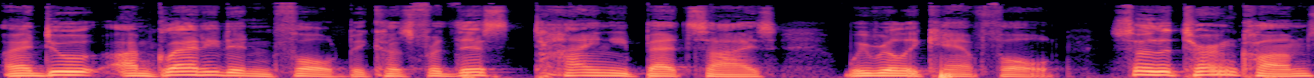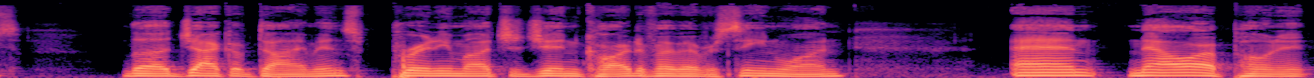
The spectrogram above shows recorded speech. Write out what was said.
I do. I'm glad he didn't fold because for this tiny bet size, we really can't fold. So the turn comes, the Jack of Diamonds, pretty much a gin card if I've ever seen one, and now our opponent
